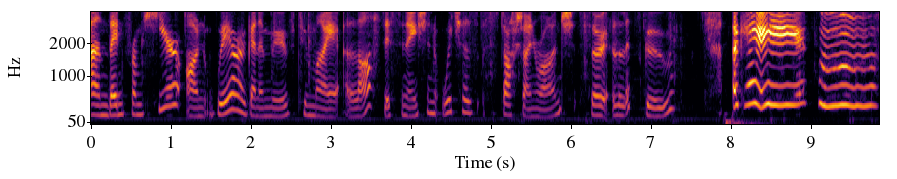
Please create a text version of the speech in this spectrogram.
And then from here on, we are gonna move to my last destination, which is Starshine Ranch. So let's go. Okay, Ooh.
